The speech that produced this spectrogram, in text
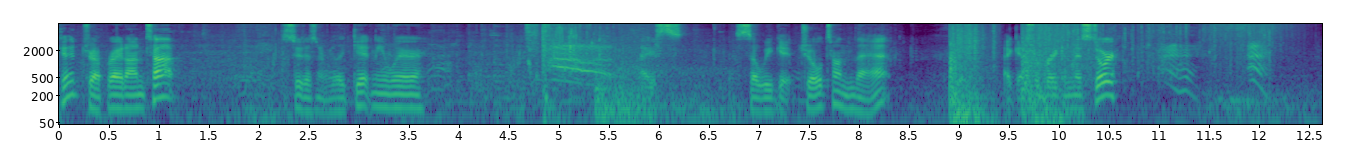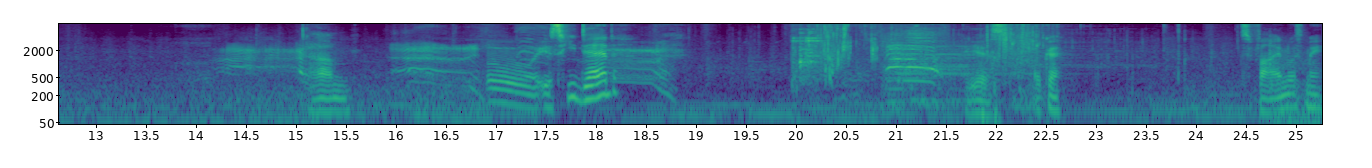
Good, drop right on top. Sue doesn't really get anywhere. Nice. So we get Jolt on that. I guess we're breaking this door. Um. Oh, is he dead? Yes. Okay. Fine with me.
